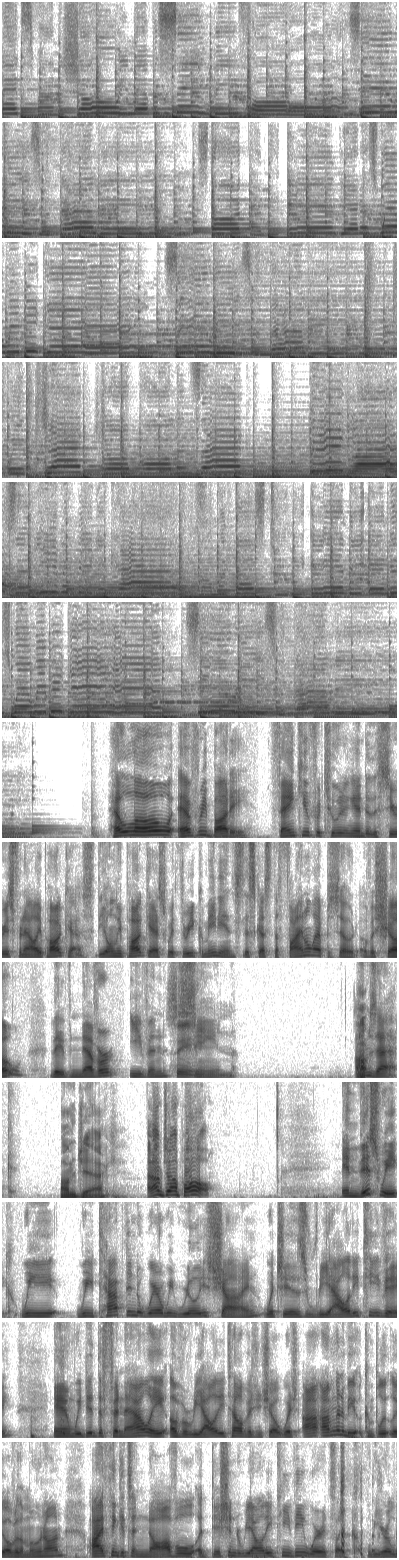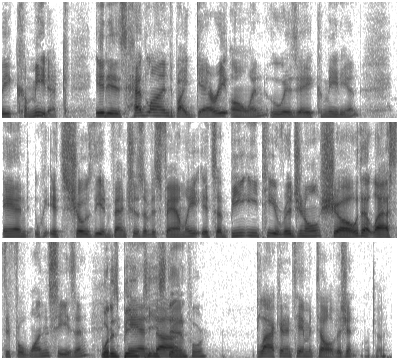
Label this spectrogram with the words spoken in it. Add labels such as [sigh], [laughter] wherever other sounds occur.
Let's find a show Hello, everybody. Thank you for tuning in to the series finale podcast, the only podcast where three comedians discuss the final episode of a show they've never even Seen. seen. Uh, I'm Zach. I'm Jack. And I'm John Paul. And this week we we tapped into where we really shine, which is reality TV. And we did the finale of a reality television show, which I, I'm going to be completely over the moon on. I think it's a novel addition to reality TV where it's like [laughs] clearly comedic. It is headlined by Gary Owen, who is a comedian, and it shows the adventures of his family. It's a BET original show that lasted for one season. What does BET And, uh, stand for? Black Entertainment Television. Okay.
